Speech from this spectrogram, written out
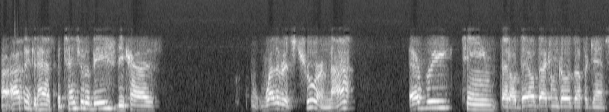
I think it has potential to be because whether it's true or not, every team that Odell Beckham goes up against,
